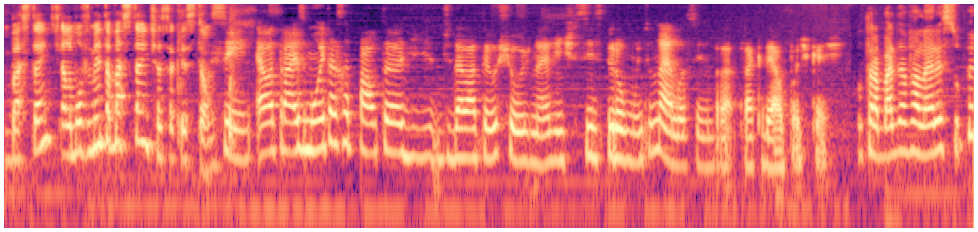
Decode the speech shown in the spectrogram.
bastante, ela movimenta bastante essa questão. Sim, ela traz muito essa pauta de, de debater o shoujo, né? A gente se inspirou muito nela, assim, para criar o podcast. O trabalho da Valéria é super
